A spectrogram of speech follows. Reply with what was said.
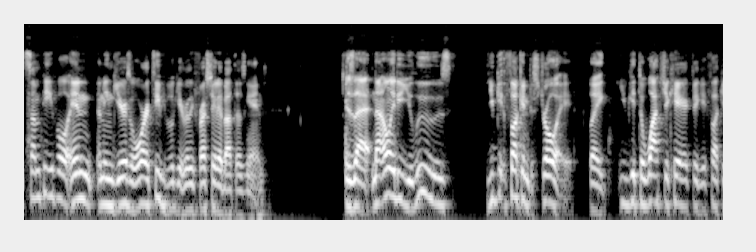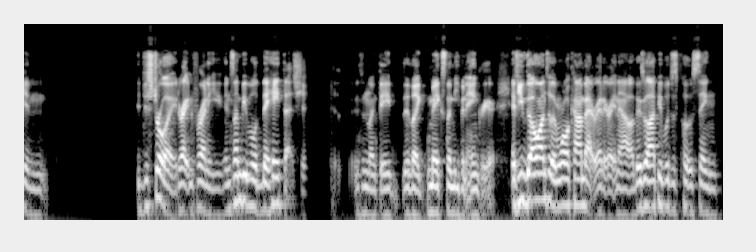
some people in I mean Gears of War too. People get really frustrated about those games. Is that not only do you lose, you get fucking destroyed. Like you get to watch your character get fucking destroyed right in front of you. And some people they hate that shit. And like they it like makes them even angrier. If you go onto the Mortal Kombat Reddit right now, there's a lot of people just posting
